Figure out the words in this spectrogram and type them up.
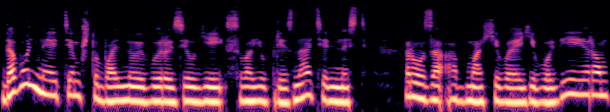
Довольная тем, что больной выразил ей свою признательность, Роза, обмахивая его веером,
